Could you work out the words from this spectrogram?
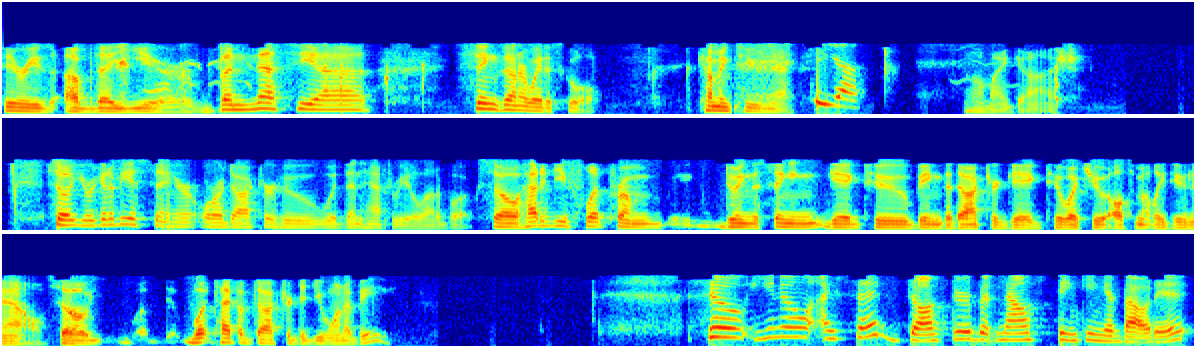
series of the year. Venezia sings on her way to school. Coming to you next. Yeah. Oh my gosh. So you were going to be a singer or a doctor who would then have to read a lot of books. So how did you flip from doing the singing gig to being the doctor gig to what you ultimately do now? So what type of doctor did you want to be? So, you know, I said doctor, but now thinking about it,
